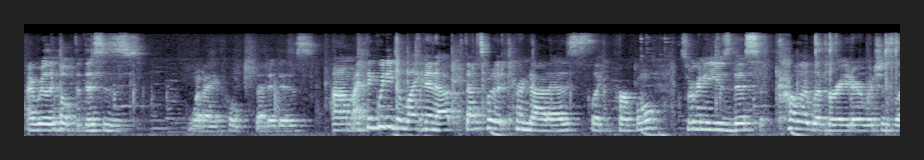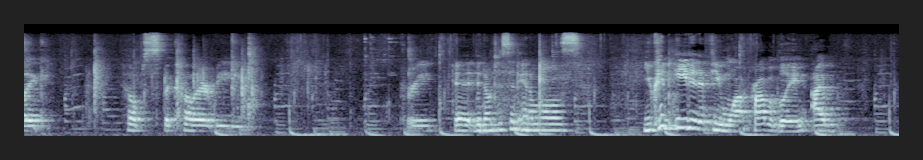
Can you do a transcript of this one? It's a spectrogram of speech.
I really hope that this is what I hope that it is. Um, I think we need to lighten it up. That's what it turned out as, like purple. So we're gonna use this color liberator, which is like, helps the color be free. It, they don't test on animals. You can eat it if you want, probably. I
